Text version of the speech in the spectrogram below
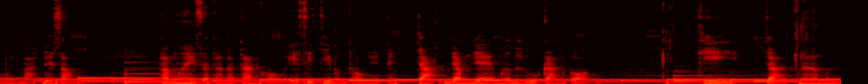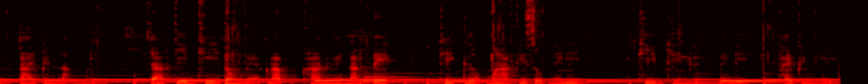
20,000 บาทด้วยซ้ำทำให้สถานการณ์ของ SCG เมืองทองยูไนเต็ดจากย่ำแย่เมื่อฤดูกาลก่อน ที่จากหน้ามือกลายเป็นหลังมือ จากทีมที่ต้องแบกรับค่าเหนื่อยนักเตะที่เกือบมากที่สุดในลีก ทีมทีมหนึ่งในลีกไทยพรีเมียร์ลีก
